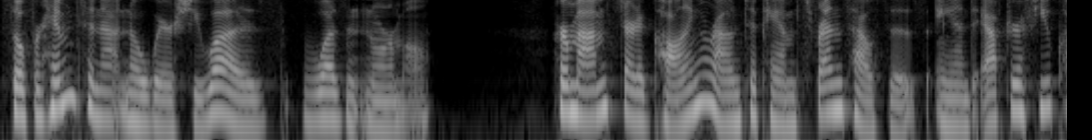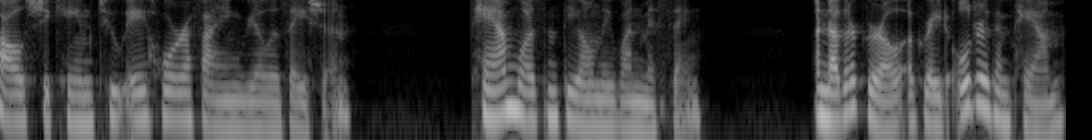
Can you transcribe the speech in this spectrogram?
So for him to not know where she was wasn't normal. Her mom started calling around to Pam's friends' houses, and after a few calls, she came to a horrifying realization. Pam wasn't the only one missing. Another girl, a grade older than Pam,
